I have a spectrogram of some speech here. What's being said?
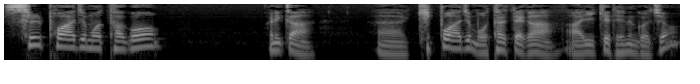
슬퍼하지 못하고 그러니까 어, 기뻐하지 못할 때가 아, 있게 되는 거죠.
